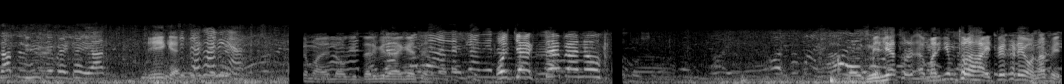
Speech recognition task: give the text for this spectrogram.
सब नीचे बैठे यार ठीक है जगह नहीं है हमारे लोग इधर भी रह गए थे। वो जैकते पहनो। मिलिया थोड़ा मरियम थोड़ा हाइट पे खड़े हो ना फिर।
